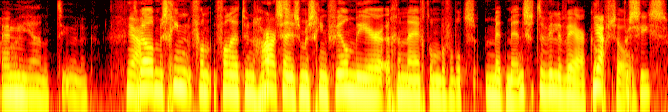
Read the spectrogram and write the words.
en, ja, natuurlijk. Ja. Terwijl misschien van, vanuit hun hart, hart, zijn ze misschien veel meer geneigd om bijvoorbeeld met mensen te willen werken ja, of zo. Precies.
